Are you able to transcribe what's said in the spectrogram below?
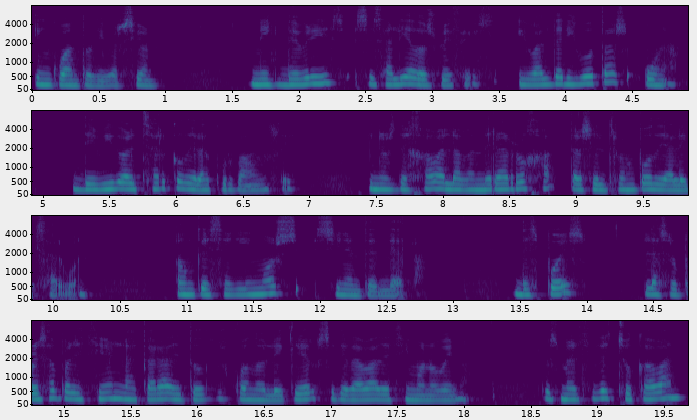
en cuanto a diversión. Nick de Vries se salía dos veces y Bottas una, debido al charco de la curva 11, y nos dejaba la bandera roja tras el trompo de Alex Albon, aunque seguimos sin entenderla. Después, la sorpresa apareció en la cara de todos cuando Leclerc se quedaba decimonoveno. Los Mercedes chocaban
